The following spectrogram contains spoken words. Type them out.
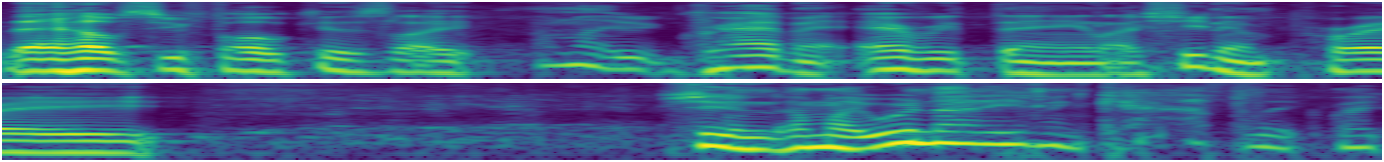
that helps you focus. Like, I'm like grabbing everything. Like, she didn't pray. She didn't, I'm like, we're not even Catholic. Like,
